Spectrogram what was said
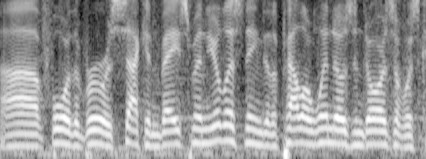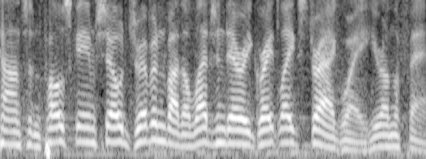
uh, for the Brewers' second baseman. You're listening to the Pella Windows and Doors of Wisconsin postgame show, driven by the legendary Great Lakes Dragway here on the Fan.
